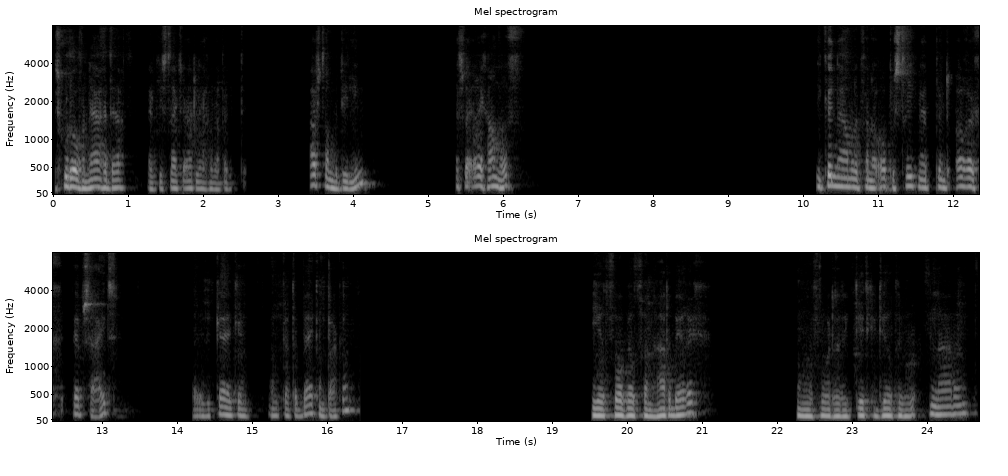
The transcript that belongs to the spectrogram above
is goed over nagedacht. Ga ik je straks uitleggen wat het afstandsbediening. Is wel erg handig. Je kunt namelijk van de openstreetmap.org website, even kijken of ik dat erbij kan pakken. Hier het voorbeeld van Hardenberg. Stel me voor dat ik dit gedeelte wil inladen.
